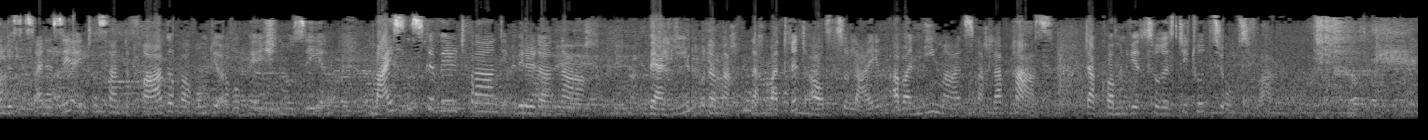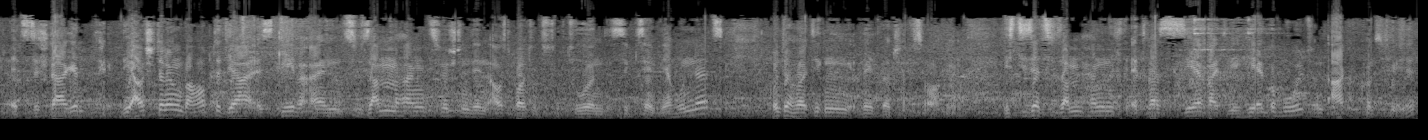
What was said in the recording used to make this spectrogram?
und es ist eine sehr interessante Frage, warum die europäischen Museen meistens gewillt waren, die Bilder nach Berlin oder nach, Madrid auszuleihen, aber niemals nach La Paz. Da kommen wir zur Restitutionsfrage. Letzte Frage. Die Ausstellung behauptet ja, es gebe einen Zusammenhang zwischen den Ausbeutungsstrukturen des 17. Jahrhunderts und der heutigen Weltwirtschaftsordnung. Ist dieser Zusammenhang nicht etwas sehr weit hergeholt und arg konstruiert?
